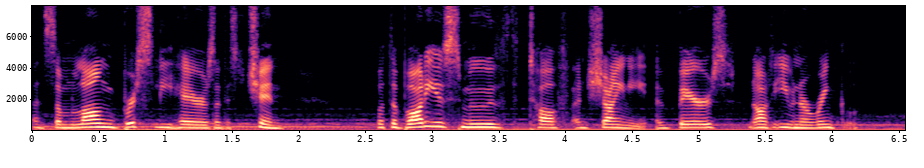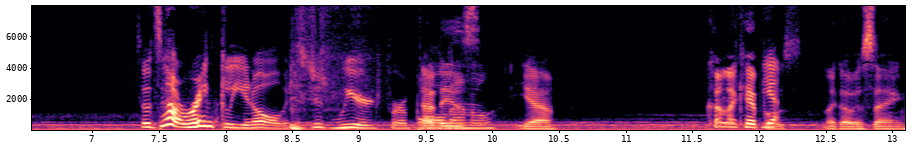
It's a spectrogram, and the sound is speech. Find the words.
and some long bristly hairs on its chin, but the body is smooth, tough, and shiny and bears not even a wrinkle. So it's not wrinkly at all, which is just weird for a That bald is, animal. yeah, kind of like hippos, like I was saying.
